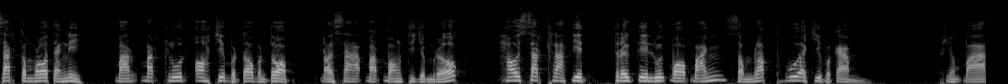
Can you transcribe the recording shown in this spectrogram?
សត្វកម្រទាំងនេះបានបាត់ខ្លួនអស់ជាបន្តបន្ទាប់ដោយសារបាត់បង់ទីជម្រកហើយសត្វខ្លះទៀតត្រូវគេលួចបរបាញ់សម្រាប់ធ្វើអាជីវកម្មខ្ញុំបាទ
